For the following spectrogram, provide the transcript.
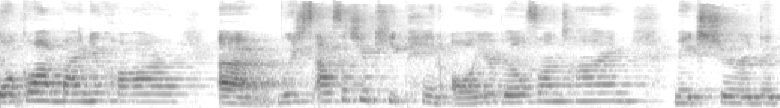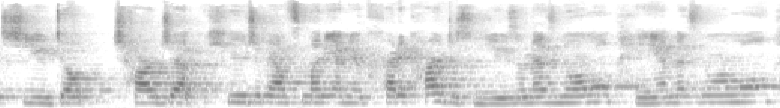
don't go out and buy a new car. Um, we just ask that you keep paying all your bills on time. Make sure that you don't charge up huge amounts of money on your credit card. Just use them as normal, pay them as normal.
